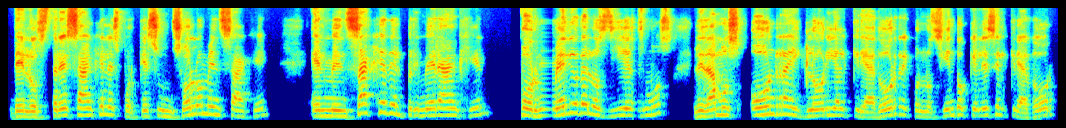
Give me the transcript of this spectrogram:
de los tres ángeles, porque es un solo mensaje, el mensaje del primer ángel, por medio de los diezmos, le damos honra y gloria al Creador, reconociendo que Él es el Creador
